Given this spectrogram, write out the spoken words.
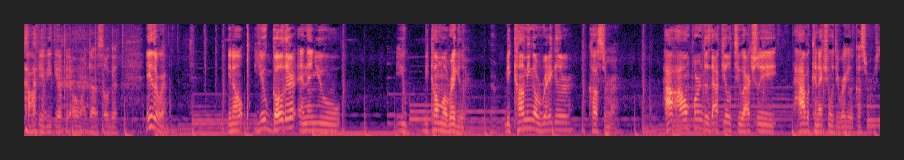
coffee of Ethiopia. Oh my god, it's so good. Either way, you know, you go there and then you you become a regular. Yeah. Becoming a regular customer. How how important does that feel to actually have a connection with your regular customers?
